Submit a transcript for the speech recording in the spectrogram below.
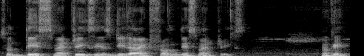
So this matrix is derived from this matrix. Okay.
